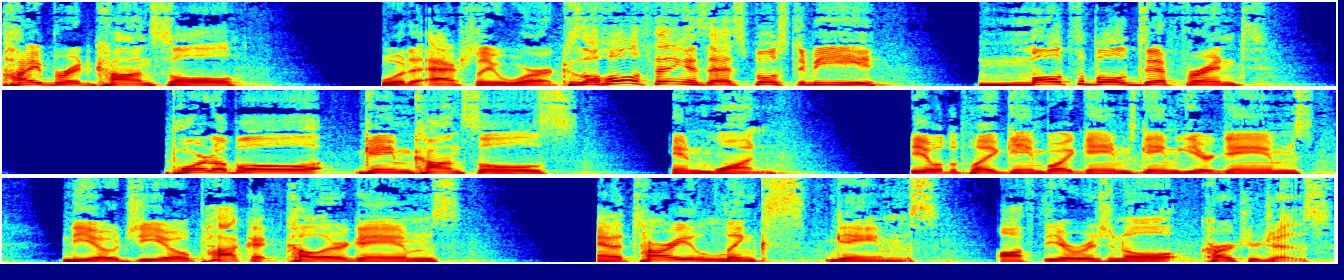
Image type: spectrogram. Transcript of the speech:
hybrid console would actually work. Because the whole thing is that it's supposed to be multiple different portable game consoles in one. Be able to play Game Boy games, Game Gear games, Neo Geo Pocket Color games, and Atari Lynx games off the original cartridges.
